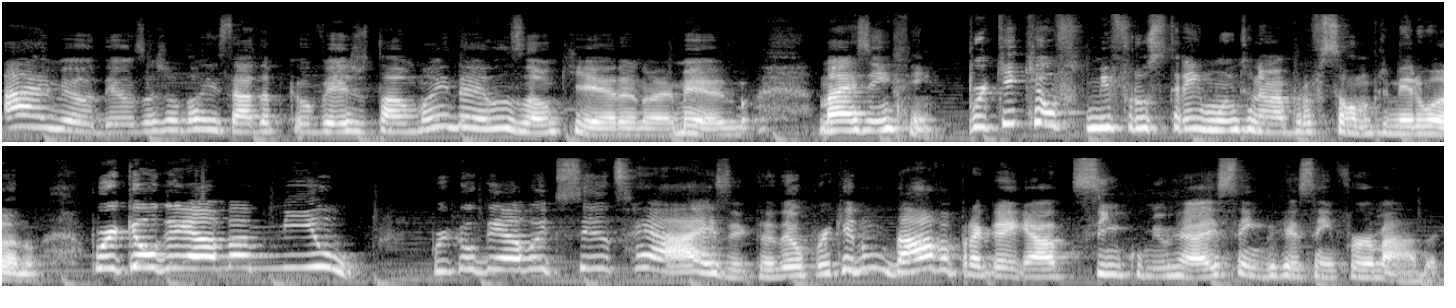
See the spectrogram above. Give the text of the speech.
Ai meu Deus, hoje eu dou risada porque eu vejo o tamanho da ilusão que era, não é mesmo? Mas enfim, por que, que eu me frustrei muito na minha profissão no primeiro ano? Porque eu ganhava mil! Porque eu ganhava 800 reais, entendeu? Porque não dava para ganhar 5 mil reais sendo recém-formada.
